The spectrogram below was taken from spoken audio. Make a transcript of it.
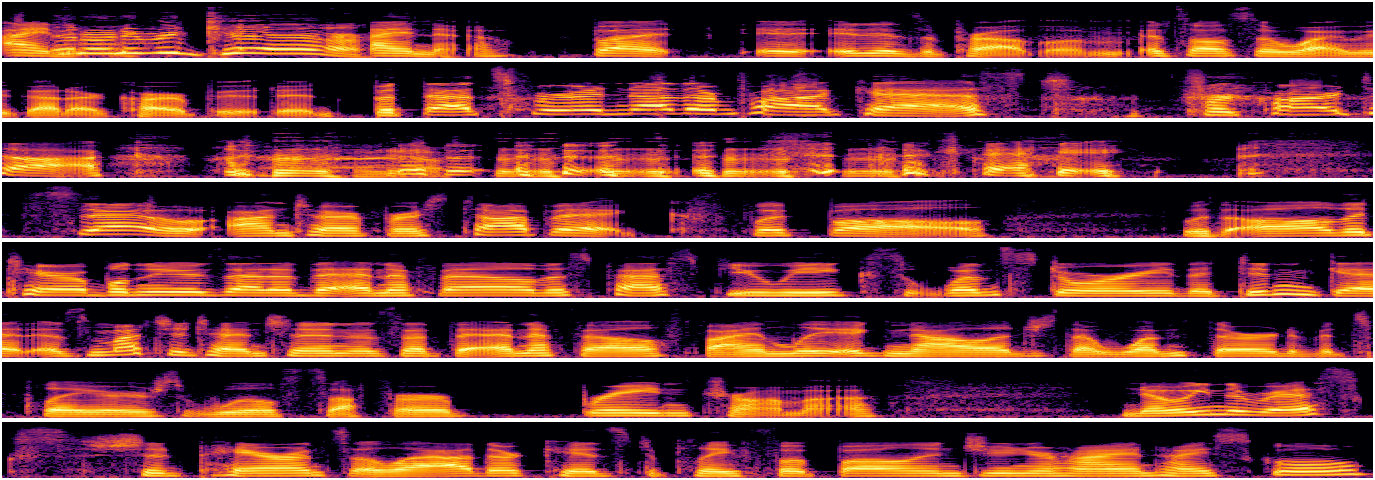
I know. They don't even care. I know, but it, it is a problem. It's also why we got our car booted. But that's for another podcast for car talk. okay. So, on to our first topic football. With all the terrible news out of the NFL this past few weeks, one story that didn't get as much attention is that the NFL finally acknowledged that one third of its players will suffer brain trauma. Knowing the risks, should parents allow their kids to play football in junior high and high school?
